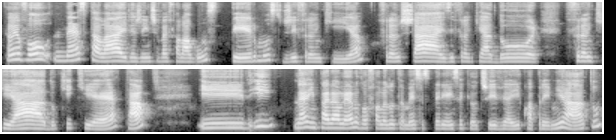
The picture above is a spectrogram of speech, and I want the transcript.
Então eu vou nesta live a gente vai falar alguns termos de franquia, franchise, franqueador, franqueado, o que que é, tá? E, e né, em paralelo eu vou falando também essa experiência que eu tive aí com a Premiato,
